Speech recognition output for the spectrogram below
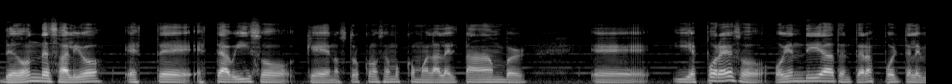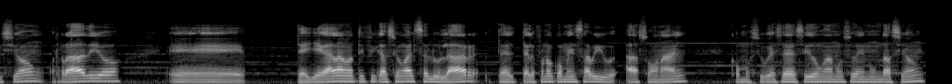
de dónde salió este, este aviso que nosotros conocemos como la alerta Amber. Eh, y es por eso, hoy en día te enteras por televisión, radio, eh, te llega la notificación al celular, el teléfono comienza a, sonar como si hubiese sido un anuncio de inundación.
